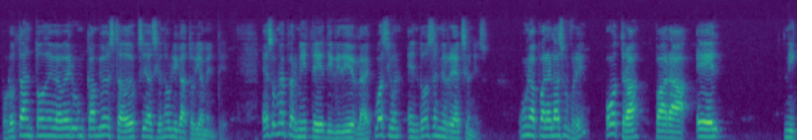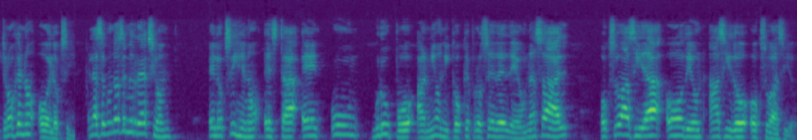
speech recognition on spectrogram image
Por lo tanto, debe haber un cambio de estado de oxidación obligatoriamente. Eso me permite dividir la ecuación en dos semireacciones, una para el azufre otra para el nitrógeno o el oxígeno. En la segunda semireacción, el oxígeno está en un grupo aniónico que procede de una sal oxoácida o de un ácido oxoácido.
